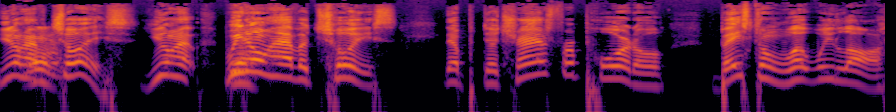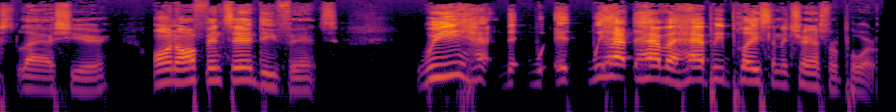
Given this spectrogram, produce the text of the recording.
you don't have man. a choice. You don't have. We Yeah. don't have a choice. The the transfer portal, based on what we lost last year on offense and defense, we ha- it, we have to have a happy place in the transfer portal.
